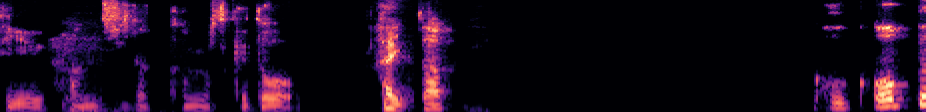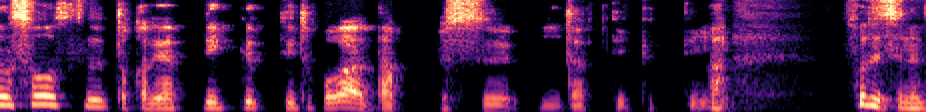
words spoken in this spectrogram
ていう感じだと思うんですけど、はい。ダこオープンソースとかでやっていくっていうところがダップスになっていくっていう。あ、そうですね。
